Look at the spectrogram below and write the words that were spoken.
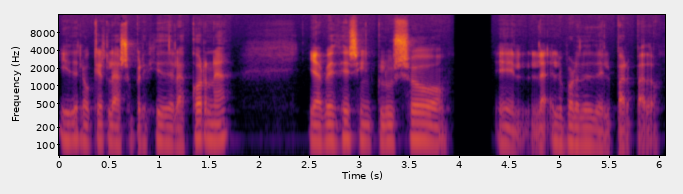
y de lo que es la superficie de la córnea y a veces incluso el, borde del párpado.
